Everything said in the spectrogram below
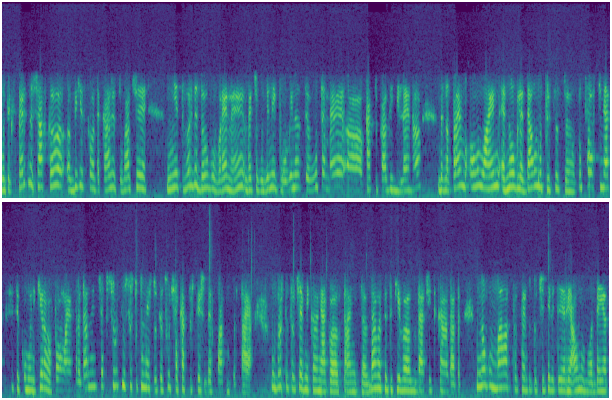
от експертна шапка бих искала да кажа това, че ние твърде дълго време, вече година и половина, се лутаме, а, както каза и Милена, да направим онлайн едно огледало на присъственото. Просто някакси се комуникира в онлайн среда, но че абсолютно същото нещо се случва, както щеше да е в класната стая. Обръща се учебника на някаква страница, дават се такива задачи и така нататък. Много малък процент от учителите реално владеят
